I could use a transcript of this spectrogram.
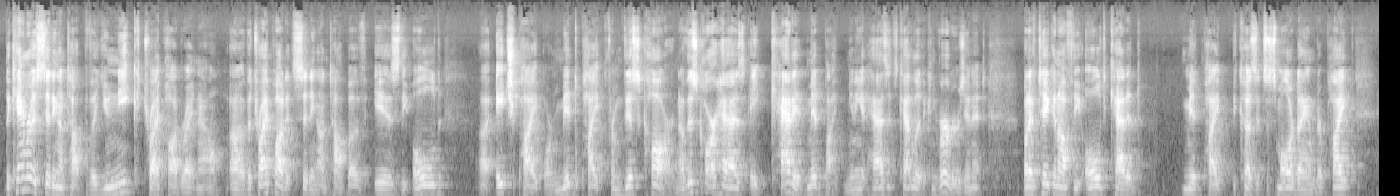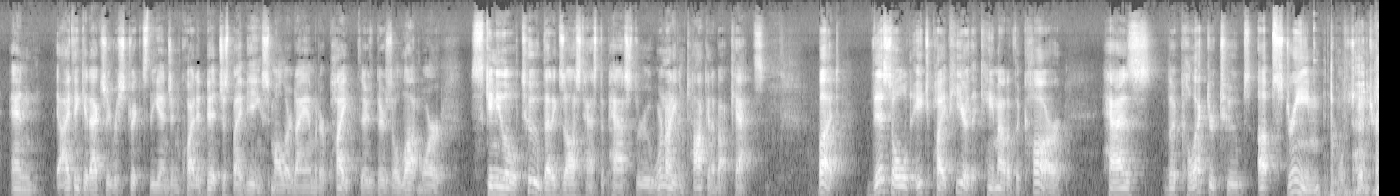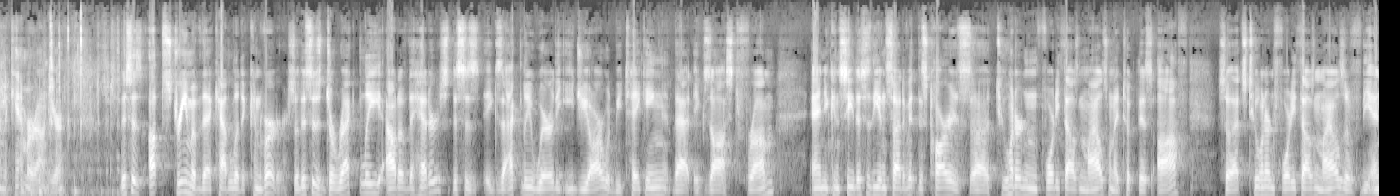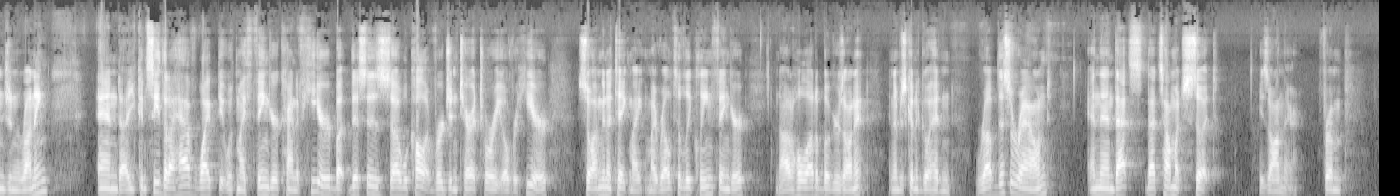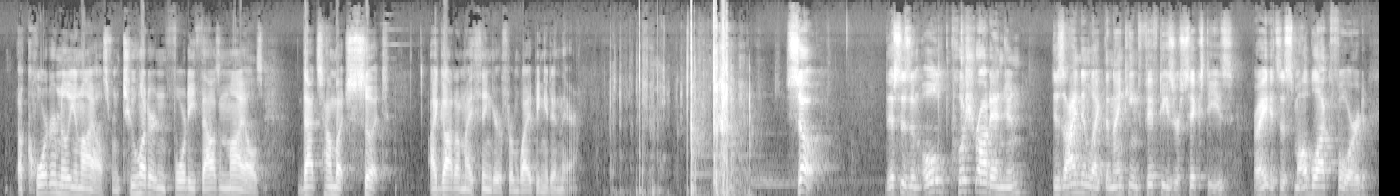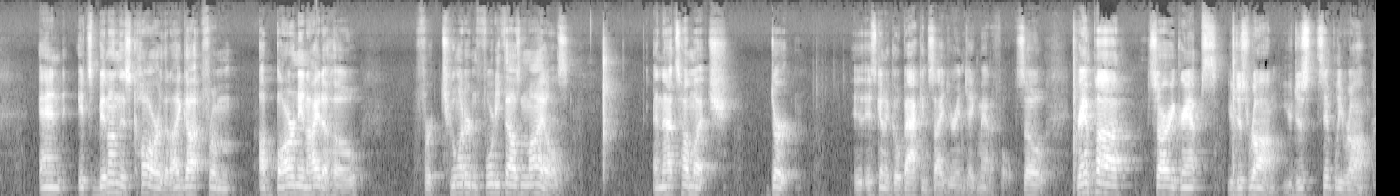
The camera is sitting on top of a unique tripod right now. Uh, the tripod it's sitting on top of is the old uh, H-pipe or mid-pipe from this car. Now this car has a catted mid-pipe, meaning it has its catalytic converters in it, but I've taken off the old catted mid pipe because it's a smaller diameter pipe and I think it actually restricts the engine quite a bit just by being smaller diameter pipe. There, there's a lot more skinny little tube that exhaust has to pass through. We're not even talking about cats. But this old H-pipe here that came out of the car has the collector tubes upstream. We'll just go ahead and turn the camera around here. This is upstream of that catalytic converter. So this is directly out of the headers. This is exactly where the EGR would be taking that exhaust from. And you can see this is the inside of it. This car is uh, 240,000 miles when I took this off. So that's 240,000 miles of the engine running. And uh, you can see that I have wiped it with my finger kind of here, but this is, uh, we'll call it virgin territory over here. So I'm going to take my, my relatively clean finger, not a whole lot of boogers on it, and I'm just going to go ahead and rub this around, and then that's, that's how much soot is on there. From a quarter million miles, from 240,000 miles, that's how much soot I got on my finger from wiping it in there. So, this is an old pushrod engine designed in like the 1950s or 60s, right? It's a small block Ford, and it's been on this car that I got from a barn in Idaho for 240,000 miles, and that's how much dirt is going to go back inside your intake manifold. So, Grandpa, sorry, Gramps, you're just wrong. You're just simply wrong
